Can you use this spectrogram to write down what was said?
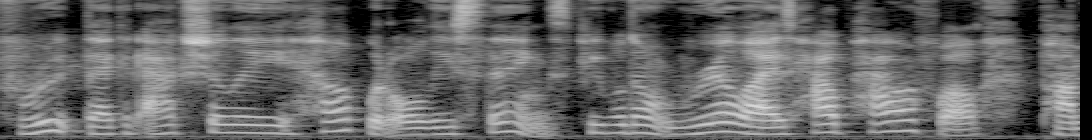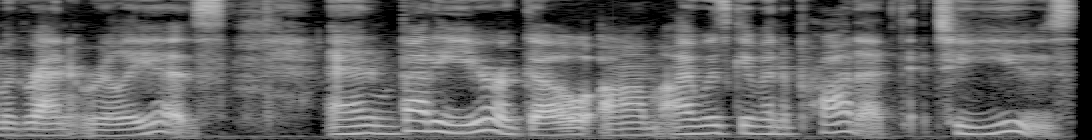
fruit that could actually help with all these things. People don't realize how powerful pomegranate really is. And about a year ago, um, I was given a product to use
